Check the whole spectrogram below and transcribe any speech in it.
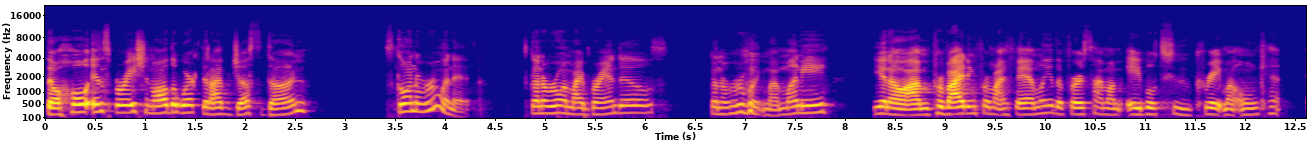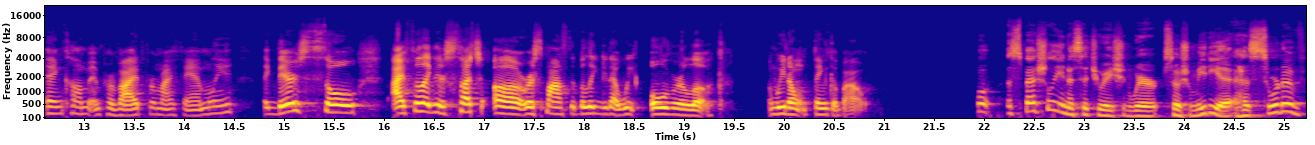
the whole inspiration all the work that i've just done it's going to ruin it it's going to ruin my brand deals it's going to ruin my money you know, I'm providing for my family the first time I'm able to create my own income and provide for my family. Like there's so I feel like there's such a responsibility that we overlook and we don't think about. Well, especially in a situation where social media has sort of,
